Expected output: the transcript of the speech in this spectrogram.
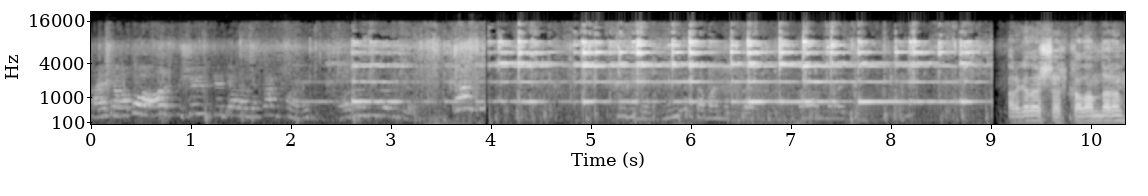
Hadi abi az bir şey. Arkadaşlar kalanların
